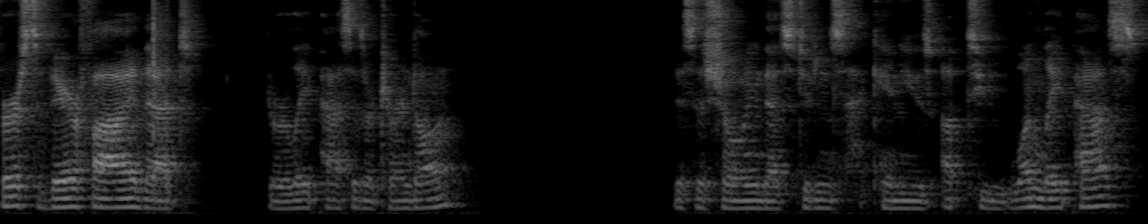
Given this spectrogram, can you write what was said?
First, verify that your late passes are turned on. This is showing that students can use up to one late pass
